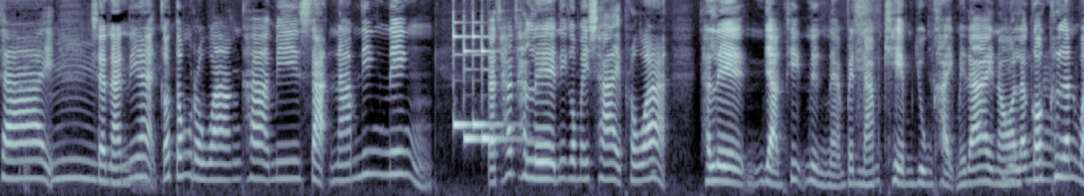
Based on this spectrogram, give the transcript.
ใช่อืมฉะนั้นเนี่ยก็ต้องระวังค่ะ มีสระน้ำนิ่งๆ แต่ถ้าทะเลนี่ก็ไม่ใช่ เพราะว่าทะเลอย่างที่หนึ่งเนี่ยเป็นน้ำเค็มยุงไข่ไม่ได้เนาะยุงแล้วก็ไม่ได้เคลื่อนไหว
